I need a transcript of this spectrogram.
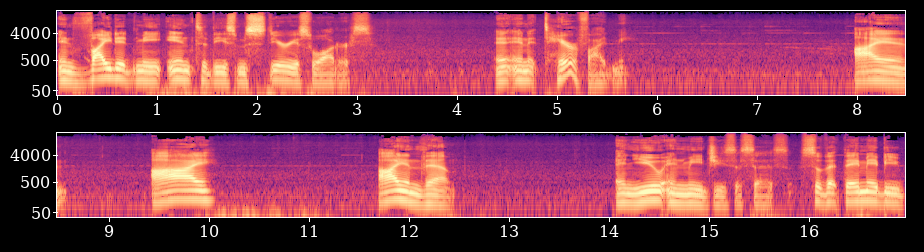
invited me into these mysterious waters, and, and it terrified me. I and I, I and them, and you and me, Jesus says, so that they may be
